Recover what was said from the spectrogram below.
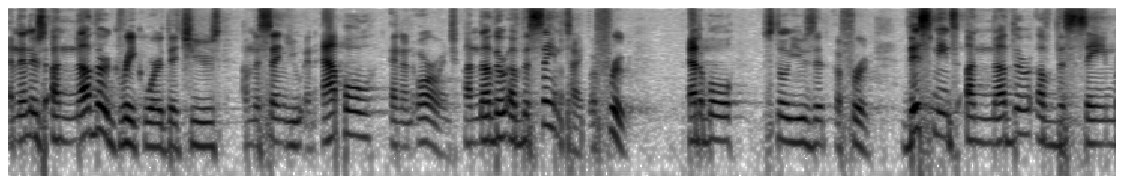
And then there's another Greek word that's used. I'm going to send you an apple and an orange. Another of the same type, a fruit. Edible, still use it, a fruit. This means another of the same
